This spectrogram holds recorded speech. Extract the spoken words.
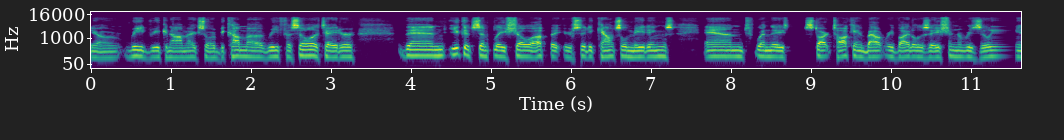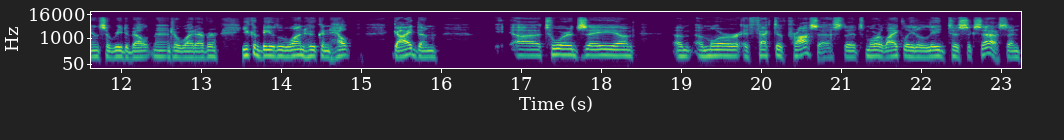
you know, read Reconomics or become a refacilitator, then you could simply show up at your city council meetings. And when they start talking about revitalization or resilience or redevelopment or whatever, you can be the one who can help guide them uh, towards a, um, a, a, more effective process that's more likely to lead to success. And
